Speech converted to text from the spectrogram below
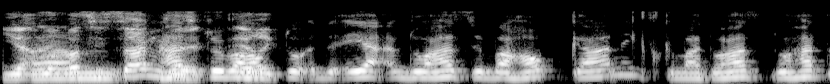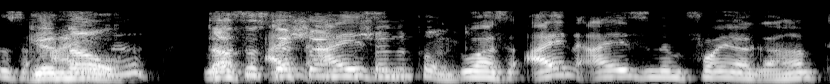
Ja, aber was Ähm, ich sagen hast will, du überhaupt, Erik, du, ja, du hast überhaupt gar nichts gemacht. Du hast, du hattest Genau. eine, du Das ist der entscheidende Punkt. Du hast ein Eisen im Feuer gehabt.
